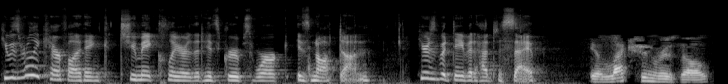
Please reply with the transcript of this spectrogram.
he was really careful, I think, to make clear that his group's work is not done. Here's what David had to say Election results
